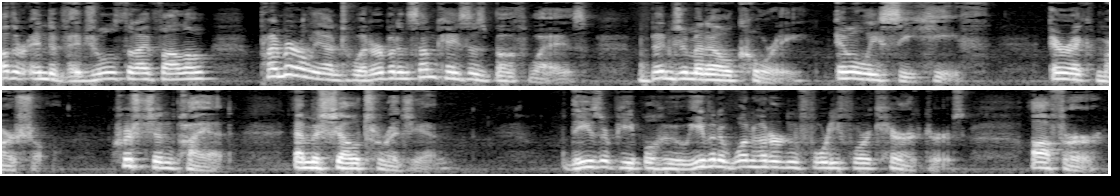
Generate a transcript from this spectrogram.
other individuals that I follow, primarily on Twitter, but in some cases both ways. Benjamin L. Corey, Emily C. Heath, Eric Marshall, Christian Piatt, and Michelle Turigian. These are people who, even at 144 characters, offer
